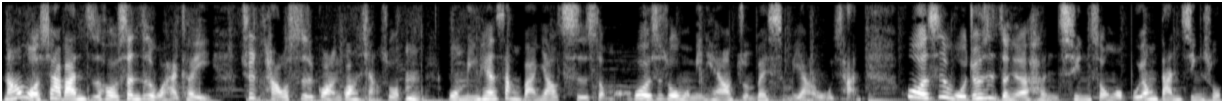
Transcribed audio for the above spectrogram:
然后我下班之后，甚至我还可以去超市逛一逛，想说，嗯，我明天上班要吃什么，或者是说我明天要准备什么样的午餐，或者是我就是整个很轻松，我不用担心说，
